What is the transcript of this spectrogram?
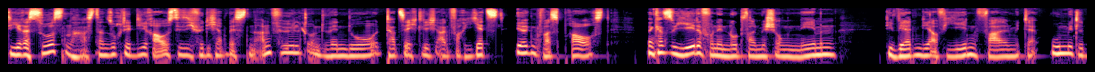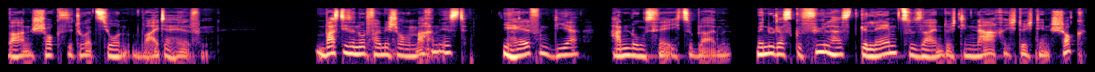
die Ressourcen hast, dann such dir die raus, die sich für dich am besten anfühlt und wenn du tatsächlich einfach jetzt irgendwas brauchst, dann kannst du jede von den Notfallmischungen nehmen. Die werden dir auf jeden Fall mit der unmittelbaren Schocksituation weiterhelfen. Was diese Notfallmischungen machen ist, die helfen dir, handlungsfähig zu bleiben. Wenn du das Gefühl hast, gelähmt zu sein durch die Nachricht, durch den Schock,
